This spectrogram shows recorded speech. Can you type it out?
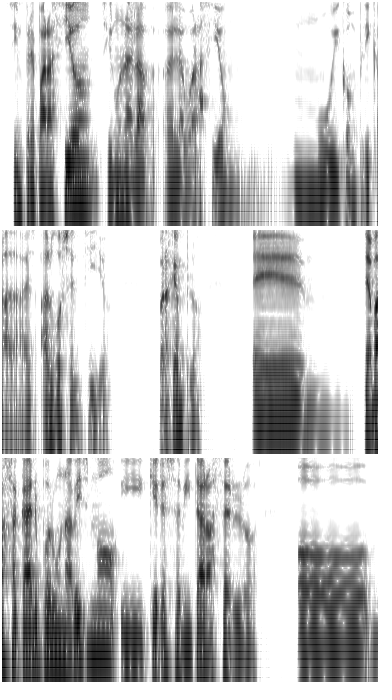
sin preparación, sin una elaboración muy complicada, es algo sencillo. Por ejemplo, em, te vas a caer por un abismo y quieres evitar hacerlo, o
